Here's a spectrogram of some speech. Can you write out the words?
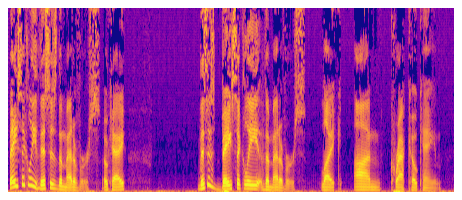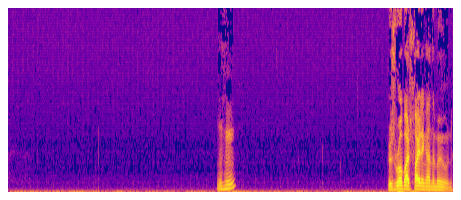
Basically, this is the metaverse. Okay. This is basically the metaverse, like on crack cocaine. Mm-hmm. There's robot fighting on the moon.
